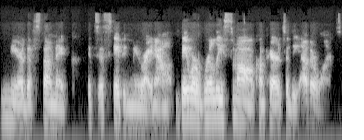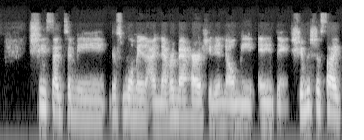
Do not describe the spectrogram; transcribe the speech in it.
near the stomach, it's escaping me right now. They were really small compared to the other ones. She said to me, this woman, I never met her, she didn't know me, anything. She was just like,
